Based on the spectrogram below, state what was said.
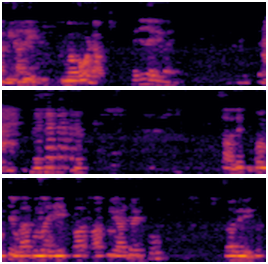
Anna Vihari, no doubt. Where is everyone? साले कौन से उड़ा दूँगा एक बार हाथ में आ जाए तो। सॉरी आता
